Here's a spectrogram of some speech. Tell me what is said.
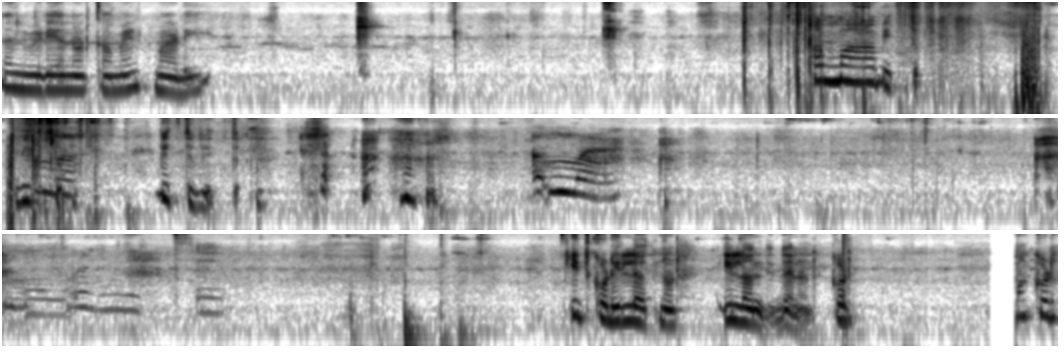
ನನ್ನ ವಿಡಿಯೋ ನೋಡಿ ಕಮೆಂಟ್ ಮಾಡಿ. ಅಮ್ಮ, ಬಿತ್ತು. ಬಿತ್ತು ಬಿತ್ತು ಬಿತ್ತು. ಇದು ಕೊಡು, ಇಲ್ಲೇ ಹೊತ್ತು ನೋಡು. ಇಲ್ಲೊಂದಿದೆ ನೋಡು. ಕೊಡು. ಅಮ್ಮ ಕೊಡು.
